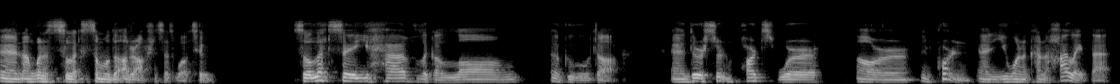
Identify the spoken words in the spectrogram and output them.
And I'm going to select some of the other options as well too. So let's say you have like a long a Google Doc and there are certain parts where are important and you want to kind of highlight that.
